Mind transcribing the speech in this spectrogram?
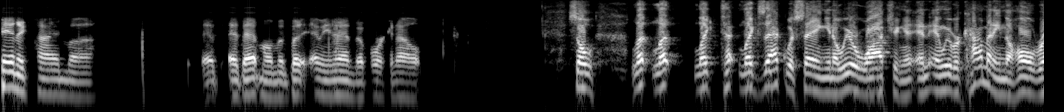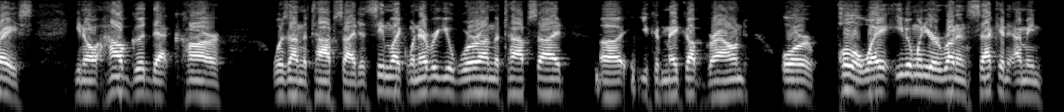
panic time uh, at, at that moment. But I mean, it ended up working out. So let let like like Zach was saying, you know, we were watching and, and we were commenting the whole race, you know, how good that car was on the top side. It seemed like whenever you were on the top side, uh, you could make up ground or pull away. Even when you were running second, I mean,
